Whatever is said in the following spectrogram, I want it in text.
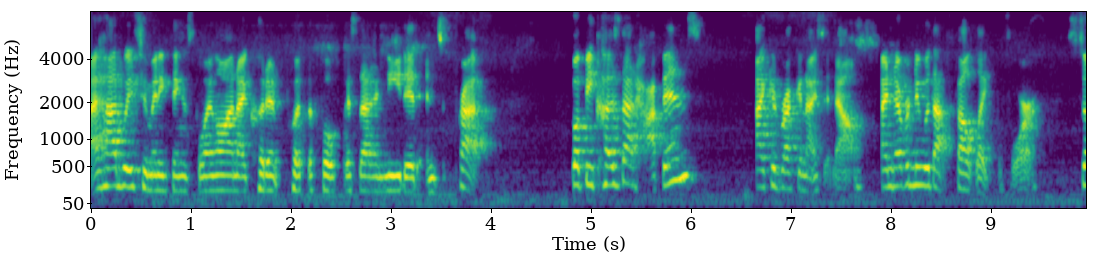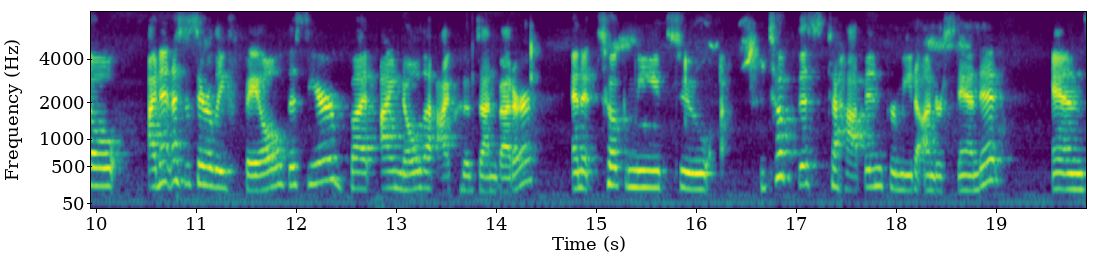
I had way too many things going on. I couldn't put the focus that I needed into prep. But because that happened, I could recognize it now. I never knew what that felt like before. So I didn't necessarily fail this year, but I know that I could have done better. And it took me to, it took this to happen for me to understand it. And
